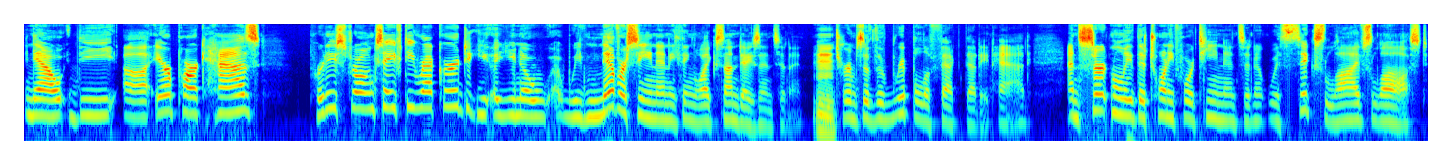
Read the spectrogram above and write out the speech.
now the uh, air park has pretty strong safety record. You, you, know, we've never seen anything like Sunday's incident in Mm. terms of the ripple effect that it had. And certainly the 2014 incident with six lives lost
